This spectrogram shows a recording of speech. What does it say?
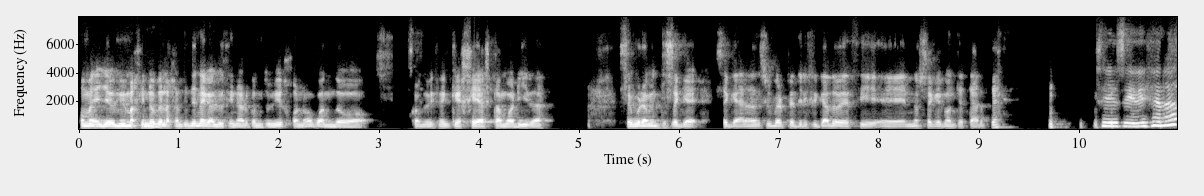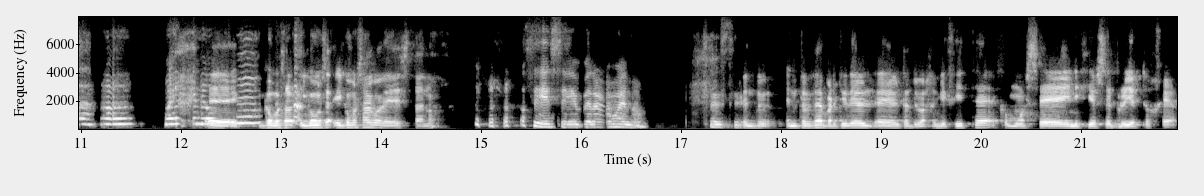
Hombre, yo me imagino que la gente tiene que alucinar con tu hijo, ¿no? Cuando, cuando dicen que Gea está morida. Seguramente se, que, se quedarán súper petrificados de decir, eh, no sé qué contestarte. Sí, sí, dicen, ah, ah, bueno, Eh, mm". ¿cómo y, cómo, y cómo salgo de esta, no? Sí, sí, pero bueno, sí, sí. Ento- Entonces, a partir del, del tatuaje que hiciste, ¿cómo se inició ese proyecto GEA?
